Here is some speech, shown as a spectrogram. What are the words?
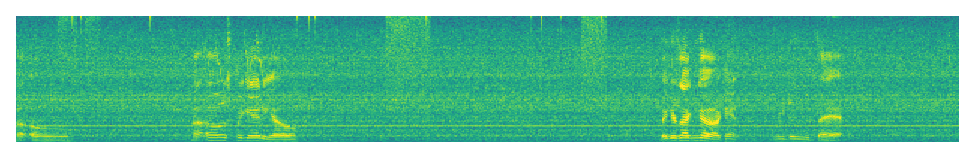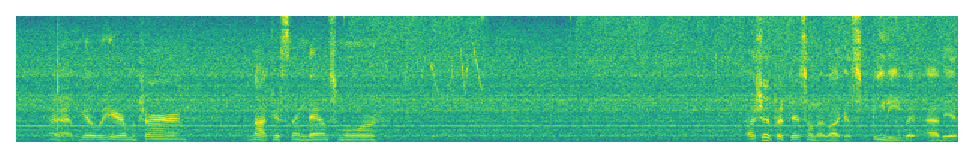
Uh-oh. Uh-oh, spaghetti-o. Big as I can go, I can't redo that. Alright, get over here, I'm gonna turn, knock this thing down some more. I should have put this on a, like a speedy, but I didn't.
